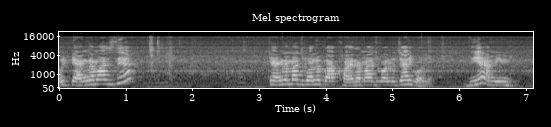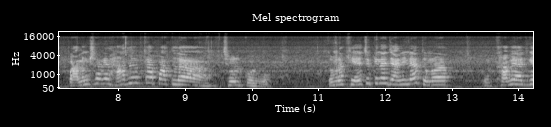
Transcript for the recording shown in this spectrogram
ওই ট্যাংরা মাছ দিয়ে ট্যাংরা মাছ বলো বা খয়রা মাছ বলো, যাই বলো, দিয়ে আমি পালং শাকের হালকা পাতলা ঝোল করব। তোমরা খেয়েছো কিনা জানি না, তোমরা খাবে আজকে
